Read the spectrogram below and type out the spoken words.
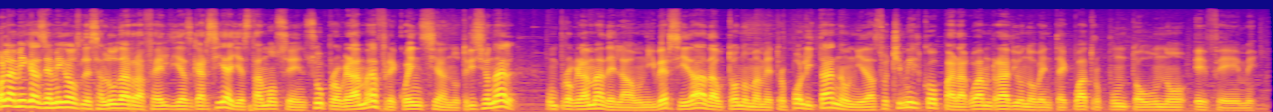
Hola amigas y amigos, les saluda Rafael Díaz García y estamos en su programa Frecuencia Nutricional, un programa de la Universidad Autónoma Metropolitana Unidad Xochimilco para Guam Radio 94.1 FM.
